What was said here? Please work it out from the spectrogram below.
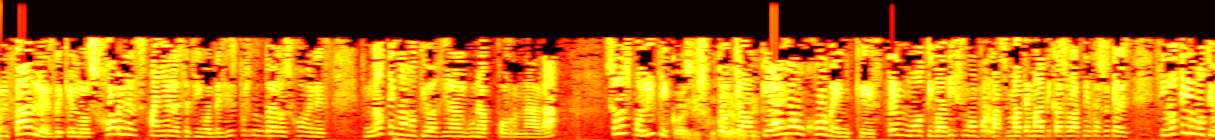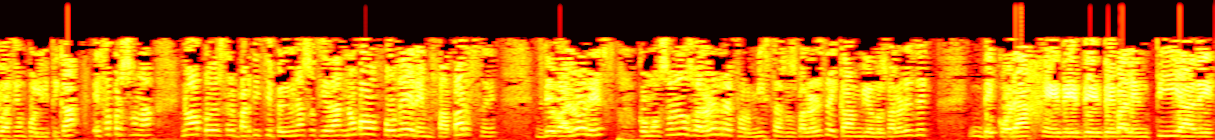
culpables de que los jóvenes españoles, el 56% de los jóvenes, no tengan motivación alguna por nada, son los políticos. Porque aunque haya un joven que esté motivadísimo por las matemáticas o las ciencias sociales, si no tiene motivación política, esa persona no va a poder ser partícipe de una sociedad, no va a poder empaparse de valores como son los valores reformistas, los valores de cambio, los valores de, de coraje, de, de- de valentía, de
